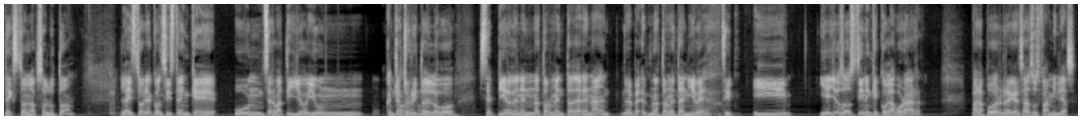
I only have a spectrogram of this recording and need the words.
texto en lo absoluto. La historia consiste en que un cervatillo y un, cachorrito ¿no? de lobo se pierden en una tormenta de arena, en- una tormenta de nieve, sí, y, y ellos dos tienen que colaborar para poder regresar a sus familias.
